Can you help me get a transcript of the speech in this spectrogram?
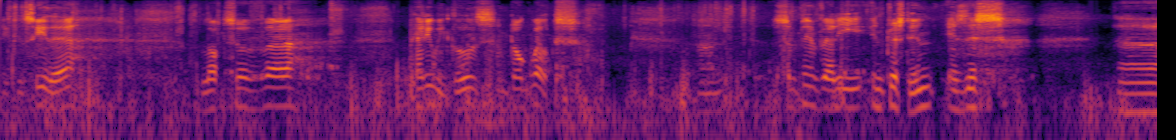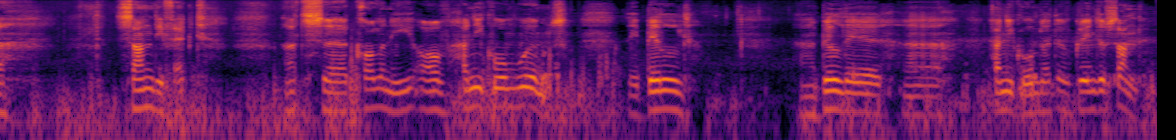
you can see there lots of uh, periwinkles and dog whelks and something very interesting is this uh, sand effect. That's a colony of honeycomb worms. They build uh, build their uh, honeycombs out of grains of sand.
